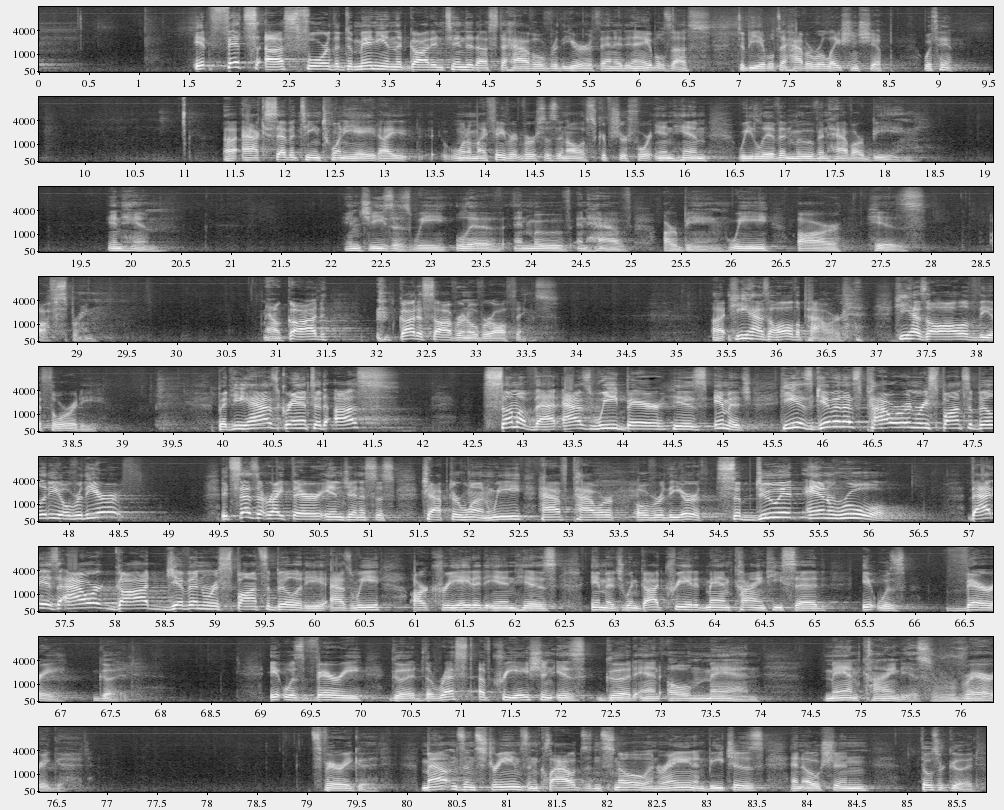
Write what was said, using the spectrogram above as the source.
it fits us for the dominion that God intended us to have over the earth, and it enables us to be able to have a relationship with Him. Uh, Acts 17 28, I, one of my favorite verses in all of Scripture, for in Him we live and move and have our being. In Him. In Jesus we live and move and have our being. We are His offspring. Now, God, God is sovereign over all things. Uh, he has all the power, He has all of the authority. But He has granted us some of that as we bear His image. He has given us power and responsibility over the earth. It says it right there in Genesis chapter 1. We have power over the earth. Subdue it and rule. That is our God given responsibility as we are created in His image. When God created mankind, He said, It was very good. It was very good. The rest of creation is good, and oh man, mankind is very good. It's very good. Mountains and streams and clouds and snow and rain and beaches and ocean, those are good.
